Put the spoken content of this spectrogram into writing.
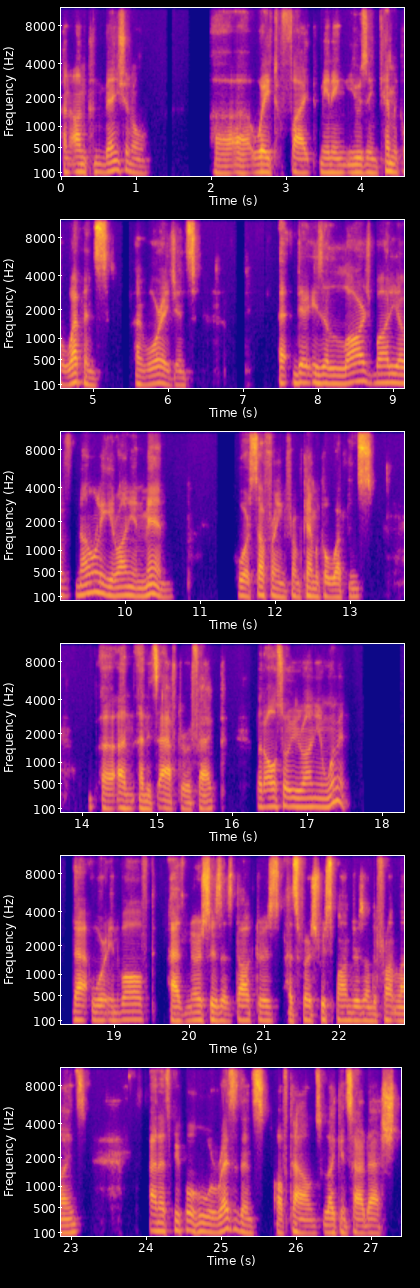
an unconventional uh, uh, way to fight, meaning using chemical weapons and war agents, uh, there is a large body of not only Iranian men who are suffering from chemical weapons uh, and, and its after effect, but also Iranian women that were involved as nurses, as doctors, as first responders on the front lines, and as people who were residents of towns like in Sardasht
